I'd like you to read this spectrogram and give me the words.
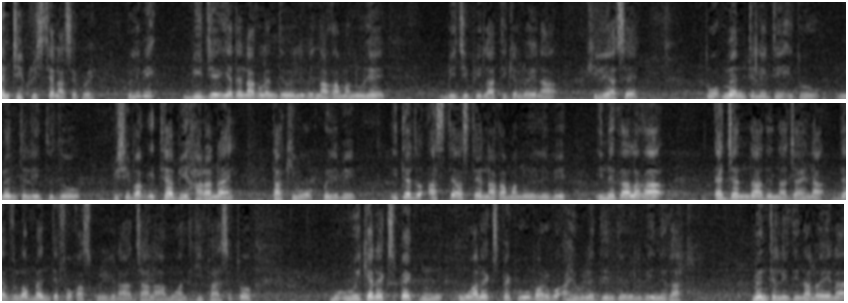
এণ্টি ক্ৰিষ্টিয়ান আছে কৈ হ'লে বিজে ইয়াতে নাগালেণ্ডতে হ'লে নাগা মানুহে বিজেপি লা টিকেট লৈ না খেলি আছে তো মেণ্টেলিটি এইটো মেণ্টেলিটিটো বেশিরভাগ এতিয়া বি হাৰা নাই থাকিব হ'লেবি এতিয়াতো আস্তে আস্তে নাগা মানুহ হ'লেবি এনেকুৱা লগা এজেণ্ডা দি নাযায় না ডেভেলপমেণ্টে ফ'কাছ কৰি কিনা জালা মই কি পাইছে তো উই কেন এক্সপেক্ট মান এক্সপেক্ট হ'ব পাৰিব আহিবলৈ দিনতে হ'লেবি এনেকুৱা মেণ্টেলিটি নলয় না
